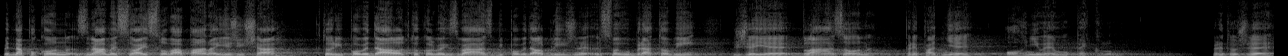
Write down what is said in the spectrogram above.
Veď napokon známe sú aj slová pána Ježiša, ktorý povedal, ktokoľvek z vás by povedal blížne, svojmu bratovi, že je blázon, prepadne ohnivému peklu. Pretože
